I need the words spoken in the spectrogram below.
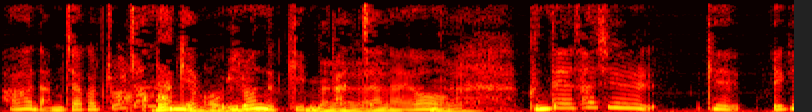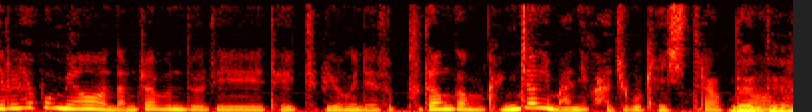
아 남자가 쪼잔하게 그럼요. 뭐 이런 느낌 네, 받잖아요. 네. 근데 사실 이렇게 얘기를 해보면 남자분들이 데이트 비용에 대해서 부담감을 굉장히 많이 가지고 계시더라고요. 네, 네.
